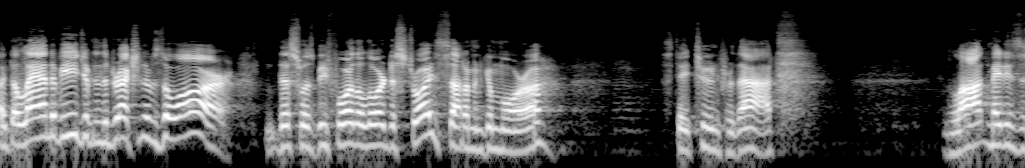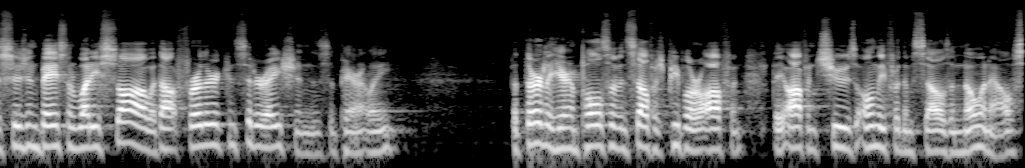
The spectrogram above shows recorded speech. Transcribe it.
Like the land of Egypt in the direction of Zoar. This was before the Lord destroyed Sodom and Gomorrah. Stay tuned for that. Lot made his decision based on what he saw without further considerations, apparently. But thirdly, here, impulsive and selfish people are often, they often choose only for themselves and no one else.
